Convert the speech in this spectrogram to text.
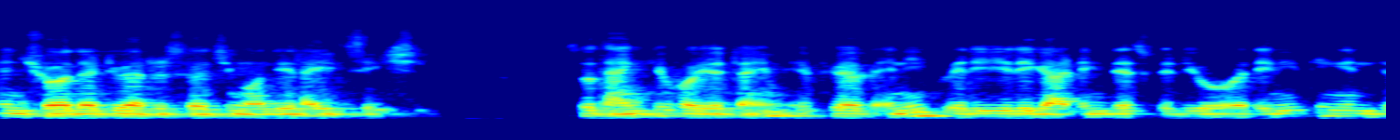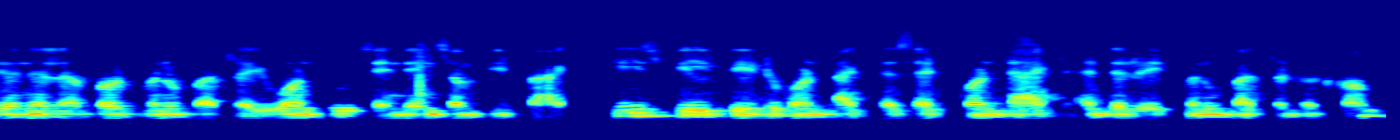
ensure that you are researching on the right section. So thank you for your time. If you have any query regarding this video or anything in general about Manupatra, you want to send in some feedback, please feel free to contact us at contact at the rate manupatra.com.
